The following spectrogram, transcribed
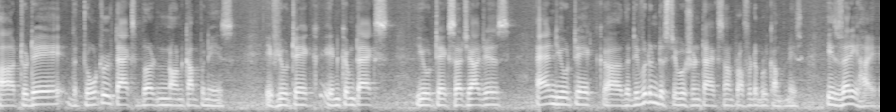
Uh, today, the total tax burden on companies, if you take income tax, you take surcharges, and you take uh, the dividend distribution tax on profitable companies is very high.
